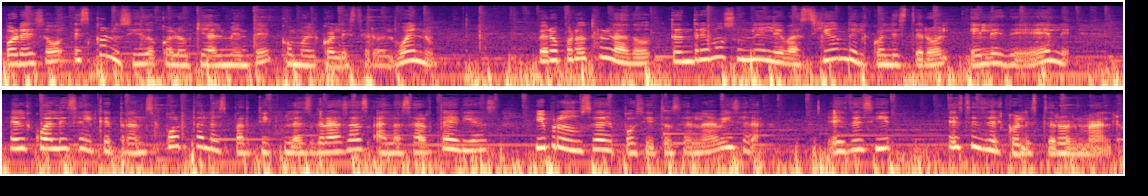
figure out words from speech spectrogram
por eso es conocido coloquialmente como el colesterol bueno. Pero por otro lado, tendremos una elevación del colesterol LDL, el cual es el que transporta las partículas grasas a las arterias y produce depósitos en la víscera, es decir, este es el colesterol malo.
